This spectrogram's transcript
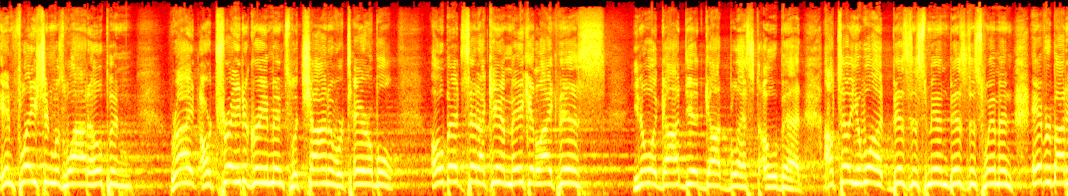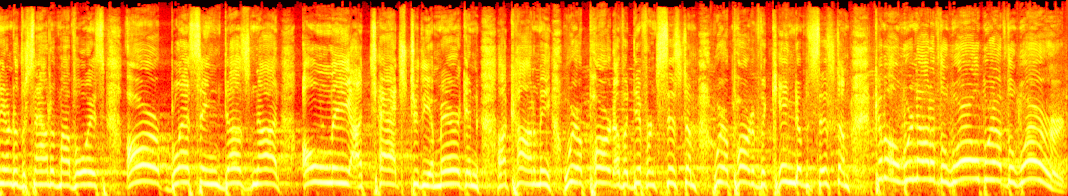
Inflation was wide open right? Our trade agreements with China were terrible. Obed said, I can't make it like this. You know what God did? God blessed Obed. I'll tell you what, businessmen, businesswomen, everybody under the sound of my voice, our blessing does not only attach to the American economy. We're a part of a different system. We're a part of the kingdom system. Come on, we're not of the world, we're of the word.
